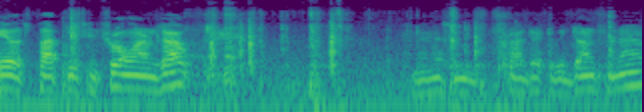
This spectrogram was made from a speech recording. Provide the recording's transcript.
Okay, let's pop these control arms out. And this project will be done for now.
